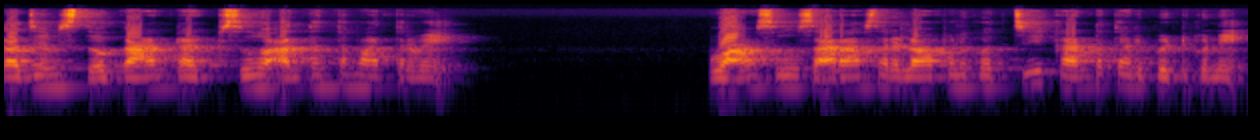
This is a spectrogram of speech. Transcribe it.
కజిన్స్తో కాంటాక్ట్స్ అంతంత మాత్రమే. వాసు సరాసరి లోపలికొచ్చి కంటతడి పెట్టుకుని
